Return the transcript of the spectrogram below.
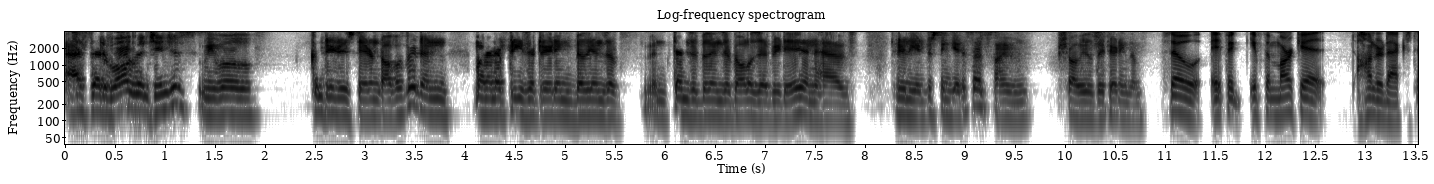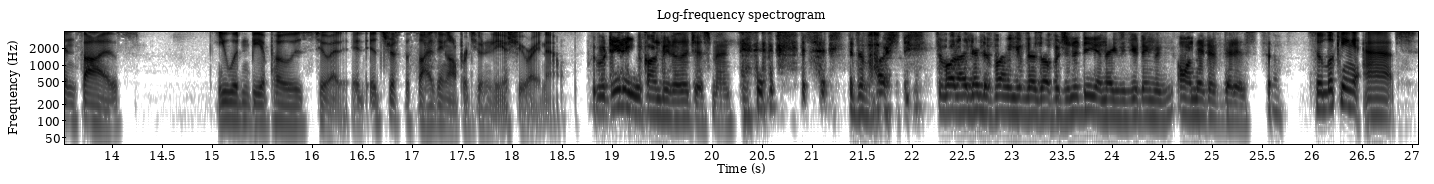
as that evolves and changes, we will continue to stay on top of it. And my NFTs are trading billions of and tens of billions of dollars every day and have really interesting data sets. I'm sure we'll be trading them. So if it, if the market 100x in size, you wouldn't be opposed to it. it. It's just the sizing opportunity issue right now. We're trading, you can't be religious, man. it's it's about it's about identifying if there's opportunity and executing on it if there is. So so looking at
